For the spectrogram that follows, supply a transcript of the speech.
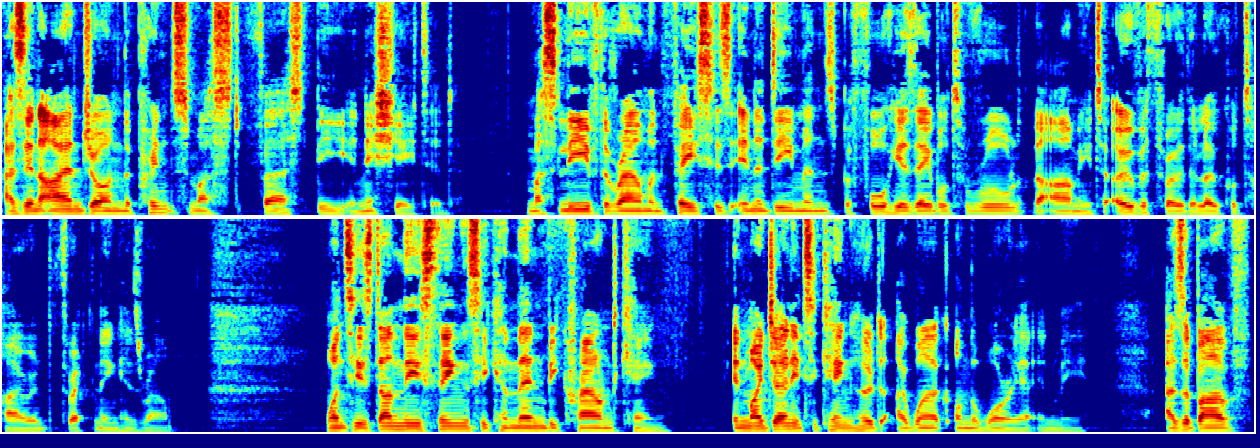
As in Iron John, the prince must first be initiated, must leave the realm and face his inner demons before he is able to rule the army to overthrow the local tyrant threatening his realm. Once he's done these things, he can then be crowned king. In my journey to kinghood, I work on the warrior in me. As above,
